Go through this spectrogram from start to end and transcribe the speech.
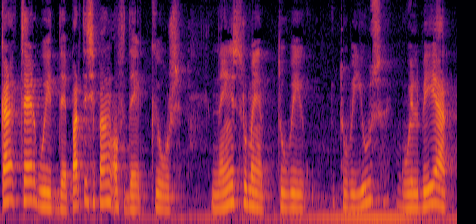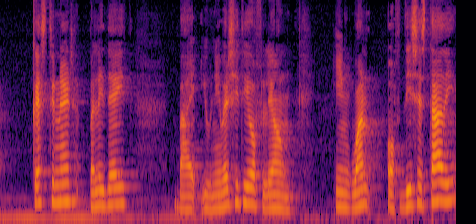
character with the participant of the course. The instrument to be, to be used will be a questionnaire validated by University of León in one of these studies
